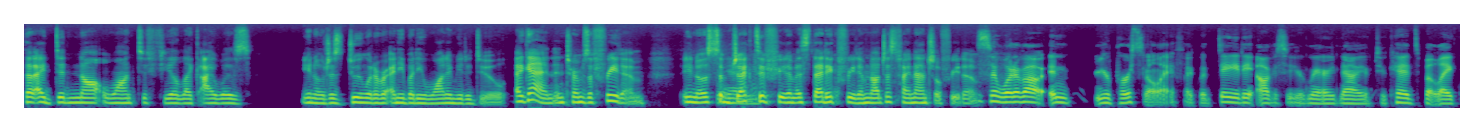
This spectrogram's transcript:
that I did not want to feel like I was, you know, just doing whatever anybody wanted me to do. Again, in terms of freedom, you know, subjective freedom, aesthetic freedom, not just financial freedom. So what about in your personal life? Like with dating, obviously you're married now, you have two kids, but like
